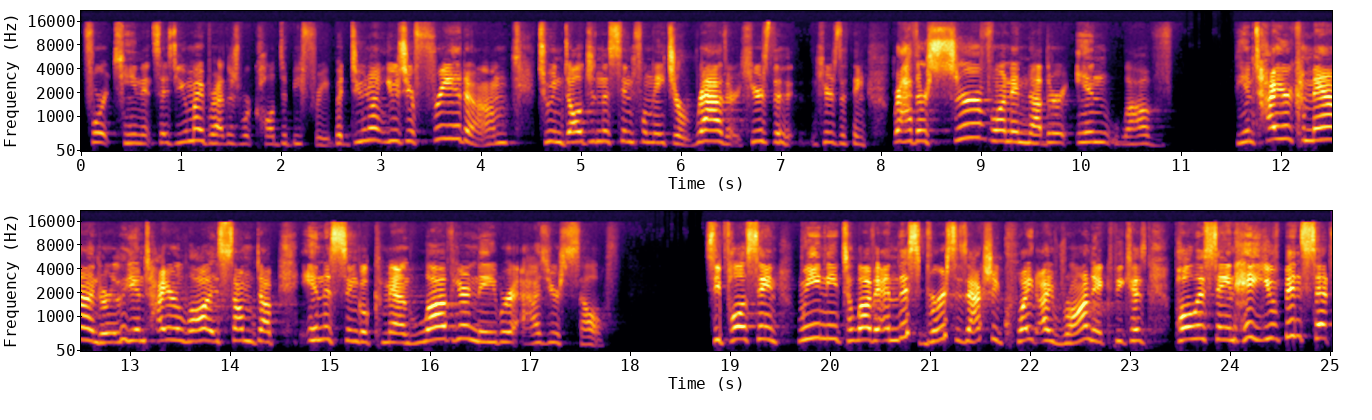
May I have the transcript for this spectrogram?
14, it says, You, my brothers, were called to be free, but do not use your freedom to indulge in the sinful nature. Rather, here's the, here's the thing rather, serve one another in love. The entire command or the entire law is summed up in a single command love your neighbor as yourself. See, Paul is saying we need to love it. And this verse is actually quite ironic because Paul is saying, hey, you've been set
